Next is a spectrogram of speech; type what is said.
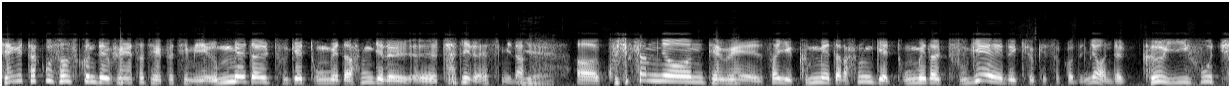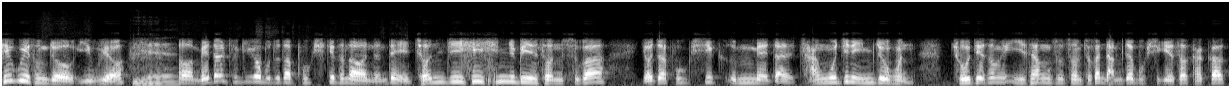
세계 탁구 선수권 대회에서 대표팀이 은메달 2개, 동메달 1개를 차지를 했습니다. 예. 어, 93년 대회에서 이 금메달 1개, 동메달 2개를 기록했었거든요. 근데 그 이후 최고의 성적이고요. 예. 어, 메달 2개가 모두 다 복식에서 나왔는데 전지희 신유빈 선수가 여자 복식 은메달, 장우진, 임종훈, 조대성, 이상수 선수가 남자 복식에서 각각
